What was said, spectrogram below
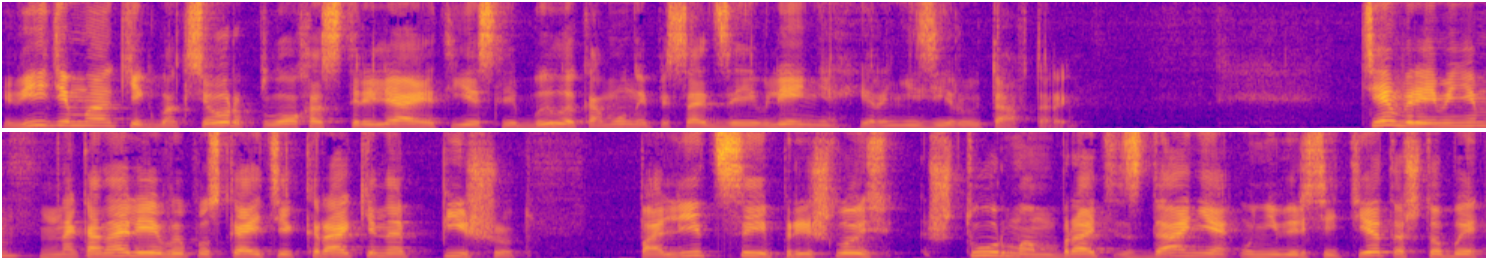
Видимо, кикбоксер плохо стреляет, если было кому написать заявление, иронизируют авторы. Тем временем на канале «Выпускайте Кракена» пишут, полиции пришлось штурмом брать здание университета, чтобы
